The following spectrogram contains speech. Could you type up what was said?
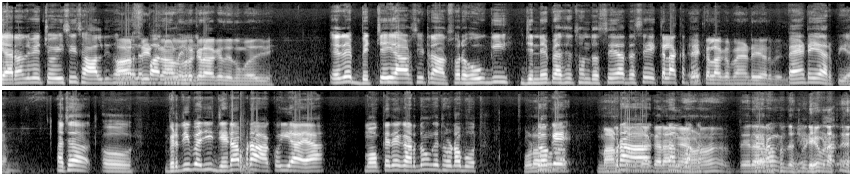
11 ਦੇ ਵਿੱਚ ਹੋਈ ਸੀ ਸਾਲ ਦੀ ਤੁਹਾਨੂੰ ਆਰਸੀ ਹਲੇ ਪਾਸਿੰਗ ਟ੍ਰਾਂਸਫਰ ਕਰਾ ਕੇ ਦੇ ਦੂੰਗਾ ਜੀ। ਇਹਦੇ ਵਿੱਚ ਹੀ ਆਰਸੀ ਟ੍ਰਾਂਸਫਰ ਹੋਊਗੀ। ਜਿੰਨੇ ਪੈਸੇ ਤੁਹਾਨੂੰ ਦੱਸੇ ਆ ਦੱਸੇ 1 ਲੱਖ ਤੇ? 1 ਲੱਖ 65000 ਰੁਪਏ ਦੀ। 65000 ਰੁਪਿਆ ਅੱਛਾ ਉਹ ਵਿਰਦੀ ਭਾਜੀ ਜਿਹੜਾ ਭਰਾ ਕੋਈ ਆਇਆ ਮੌਕੇ ਤੇ ਕਰ ਦੋਗੇ ਥੋੜਾ ਬਹੁਤ? ਥੋੜਾ ਕਿਉਂਕਿ ਮਾਨ ਤਾਂ ਕਰਾਂਗੇ ਹੁਣ ਤੇਰਾ ਹੁਣ ਵੀਡੀਓ ਬਣਾ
